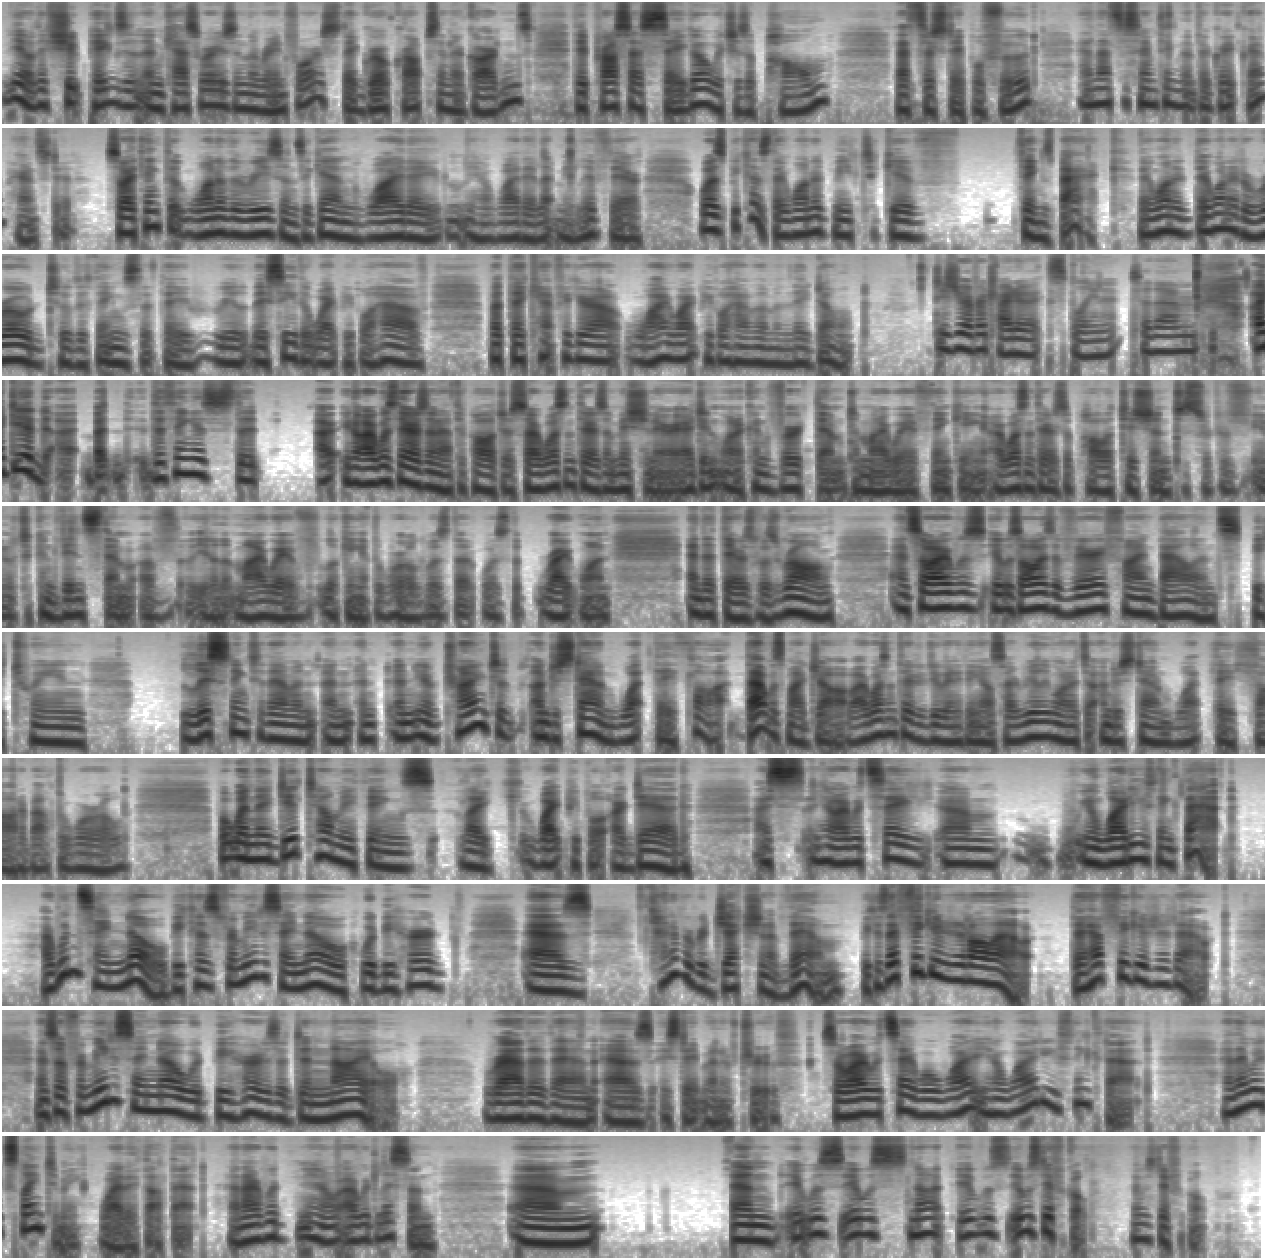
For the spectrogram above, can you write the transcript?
You know, they shoot pigs and, cassowaries in the rainforest. They grow crops in their gardens. They process sago, which is a palm. That's their staple food. And that's the same thing that their great grandparents did. So I think that one of the reasons, again, why they, you know, why they let me live there, was because they wanted me to give things back. They wanted they wanted a road to the things that they really they see that white people have, but they can't figure out why white people have them and they don't. Did you ever try to explain it to them? I did, uh, but the thing is that I, you know, I was there as an anthropologist, so I wasn't there as a missionary. I didn't want to convert them to my way of thinking. I wasn't there as a politician to sort of, you know, to convince them of, you know, that my way of looking at the world was the was the right one, and that theirs was wrong. And so I was. It was always a very fine balance between listening to them and, and, and, and you know trying to understand what they thought that was my job i wasn't there to do anything else i really wanted to understand what they thought about the world but when they did tell me things like white people are dead, I, you know, I would say, um, you know, why do you think that? I wouldn't say no because for me to say no would be heard as kind of a rejection of them because they figured it all out. They have figured it out. And so for me to say no would be heard as a denial rather than as a statement of truth. So I would say, well, why, you know, why do you think that? And they would explain to me why they thought that and I would, you know, I would listen. Um, and it was, it was not, it was, it was difficult. It was difficult.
